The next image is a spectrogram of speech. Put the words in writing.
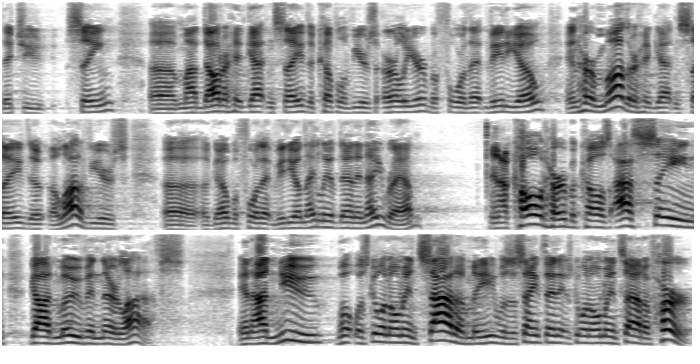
that you've seen. Uh, my daughter had gotten saved a couple of years earlier before that video, and her mother had gotten saved a, a lot of years uh, ago before that video, and they lived down in Arab. And I called her because I seen God move in their lives. And I knew what was going on inside of me was the same thing that was going on inside of her.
